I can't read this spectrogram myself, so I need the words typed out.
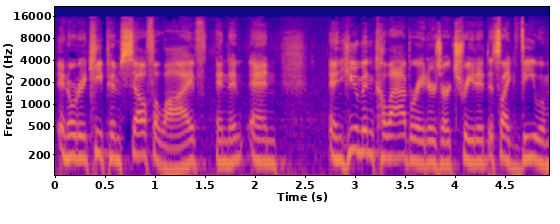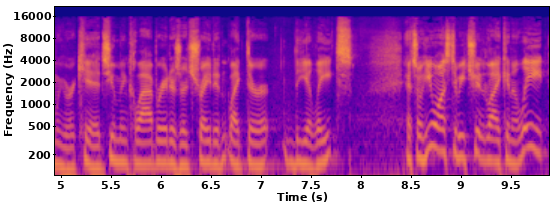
in order to keep himself alive and and and human collaborators are treated it's like v when we were kids human collaborators are treated like they're the elites. And so he wants to be treated like an elite.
